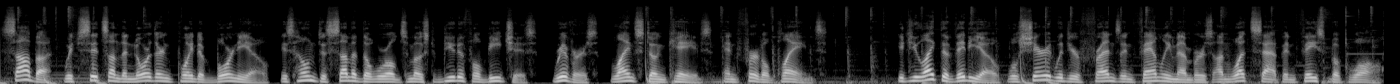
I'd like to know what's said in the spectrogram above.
Sabah, which sits on the northern point of Borneo, is home to some of the world's most beautiful beaches, rivers, limestone caves, and fertile plains. If you like the video, we'll share it with your friends and family members on WhatsApp and Facebook wall.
